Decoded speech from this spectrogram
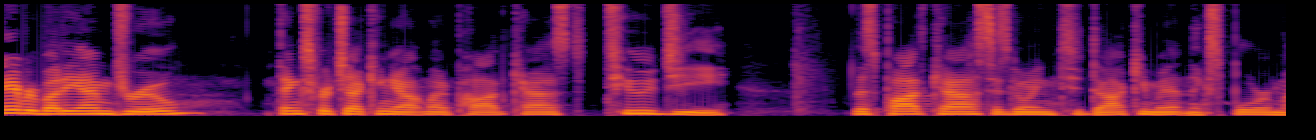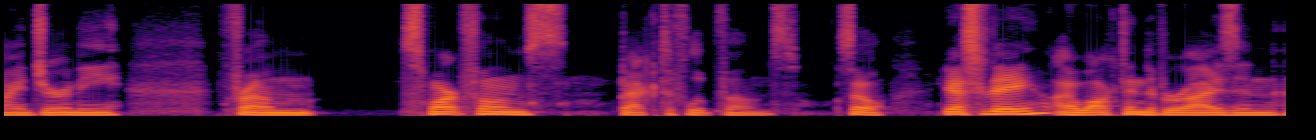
Hey, everybody, I'm Drew. Thanks for checking out my podcast, 2G. This podcast is going to document and explore my journey from smartphones back to flip phones. So, yesterday I walked into Verizon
